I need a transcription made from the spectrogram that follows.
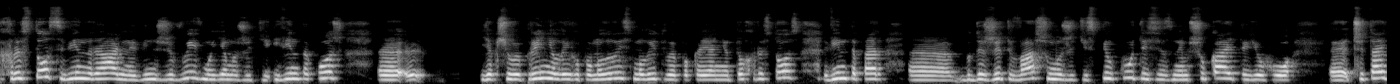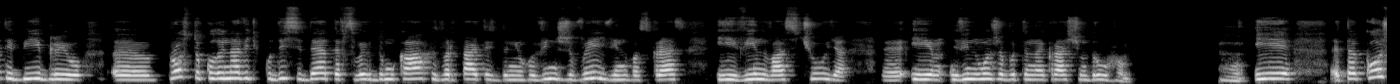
Христос Він реальний, Він живий в моєму житті. І Він також, якщо ви прийняли його, помолились молитвою покаяння, то Христос Він тепер е, буде жити в вашому житті. Спілкуйтеся з ним, шукайте його. е, Читайте Біблію, Е, просто коли навіть кудись ідете в своїх думках, звертайтесь до нього. Він живий, він воскрес, і він вас чує, і він може бути найкращим другом. І також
